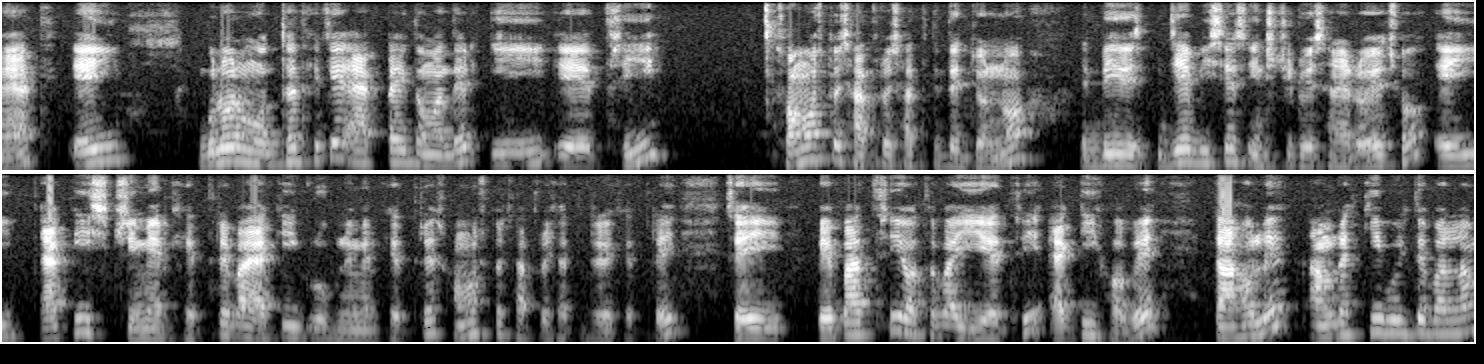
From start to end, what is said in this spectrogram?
ম্যাথ এইগুলোর মধ্যে থেকে একটাই তোমাদের ই এ থ্রি সমস্ত ছাত্রছাত্রীদের জন্য যে বিশেষ ইনস্টিটিউশনে রয়েছে, এই একই স্ট্রিমের ক্ষেত্রে বা একই গ্রুপ নেমের ক্ষেত্রে সমস্ত ছাত্রছাত্রীদের ক্ষেত্রেই সেই পেপার থ্রি অথবা ইয়ে থ্রি একই হবে। তাহলে আমরা কি বুঝতে পারলাম?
